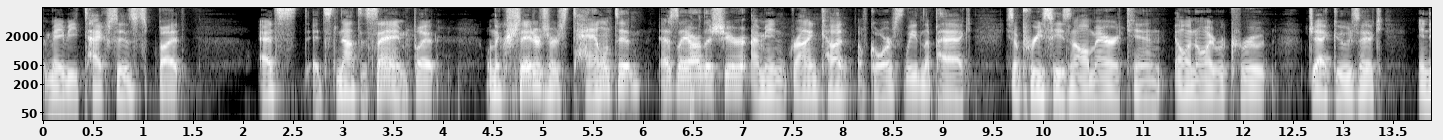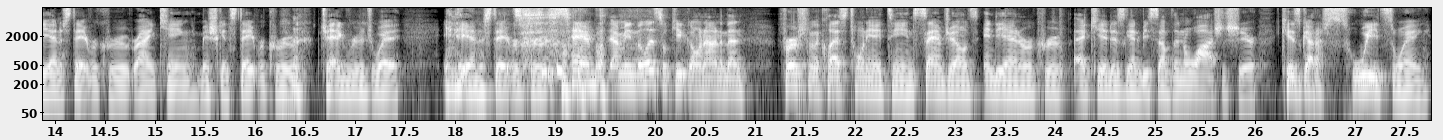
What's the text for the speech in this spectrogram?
maybe Texas, but it's it's not the same. But when the Crusaders are as talented as they are this year, I mean, Ryan Cutt, of course, leading the pack. He's a preseason All American, Illinois recruit. Jack Guzik, Indiana State recruit. Ryan King, Michigan State recruit. Jag Ridgeway, Indiana State recruit. Sam, I mean, the list will keep going on. And then first from the class of 2018, Sam Jones, Indiana recruit. That kid is going to be something to watch this year. Kid's got a sweet swing.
